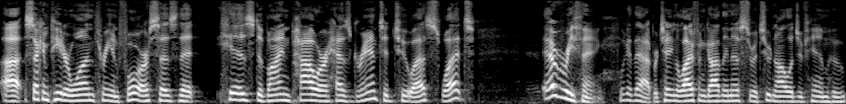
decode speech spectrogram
Uh, 2 Peter 1 3 and 4 says that his divine power has granted to us what? Everything Look at that. Pertaining to life and godliness through a true knowledge of Him who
